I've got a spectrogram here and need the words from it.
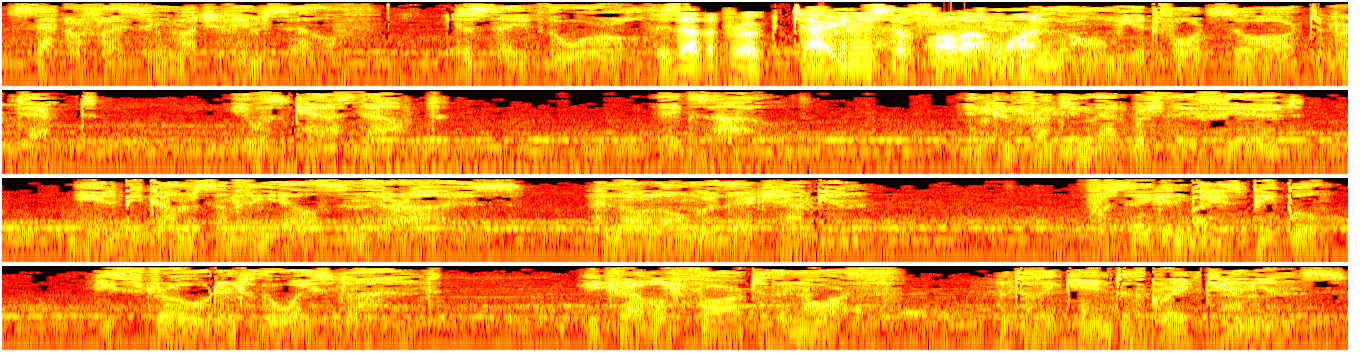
sacrificing much of himself to save the world. Is that the protagonist of Fallout Returned to 1? The home he had fought so hard to protect. He was cast out, exiled. In confronting that which they feared, he had become something else in their eyes, and no longer their champion. Forsaken by his people, he strode into the wasteland. He traveled far to the north until he came to the Great Canyons.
